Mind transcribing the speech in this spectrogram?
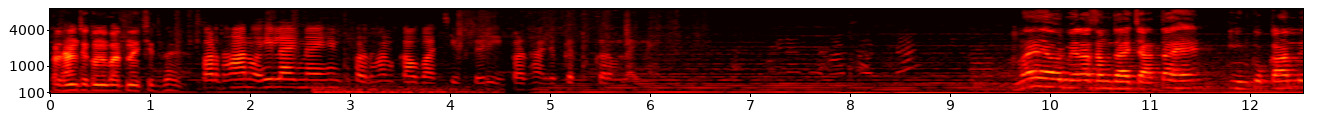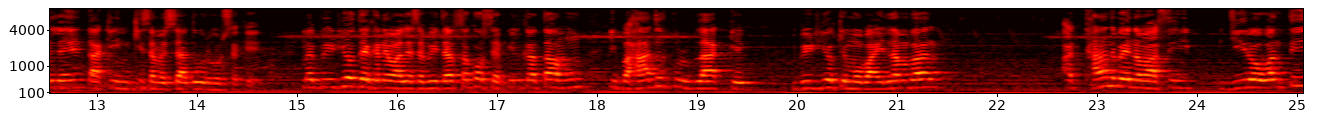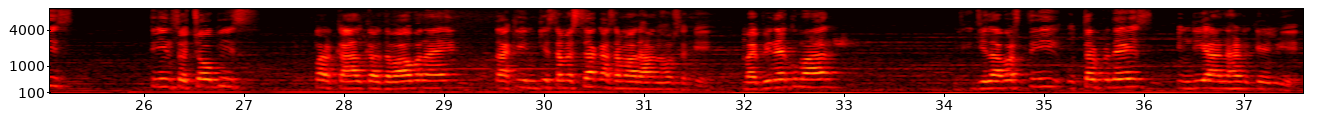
प्रधान से कोनो बात नहीं चित गए प्रधान वही लायक नहीं है तो प्रधान का बातचीत करी? प्रधान जब कर कर्म लायक नहीं। मैं और मेरा समुदाय चाहता है कि इनको काम मिले ताकि इनकी समस्या दूर हो सके। मैं वीडियो देखने वाले सभी दर्शकों से अपील करता हूँ कि बहादुरपुर ब्लॉक के वीडियो के मोबाइल नंबर अट्ठानबे नवासी ज़ीरो उनतीस तीन सौ चौबीस पर कॉल कर दबाव बनाएँ, ताकि इनकी समस्या का समाधान हो सके। मैं विनय कुमार जिला बस्ती उत्तर प्रदेश, इंडिया अनहर के लिए।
